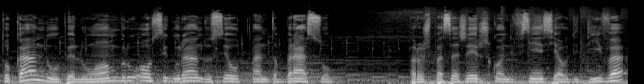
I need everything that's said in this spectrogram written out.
tocando-o pelo ombro ou segurando o seu antebraço. Para os passageiros com deficiência auditiva,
